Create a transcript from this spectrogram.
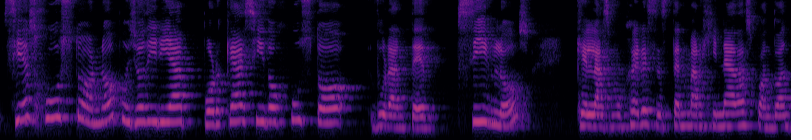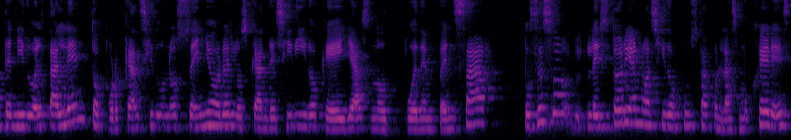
Si es justo o no, pues yo diría, ¿por qué ha sido justo durante siglos que las mujeres estén marginadas cuando han tenido el talento? Porque han sido unos señores los que han decidido que ellas no pueden pensar pues eso, la historia no ha sido justa con las mujeres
